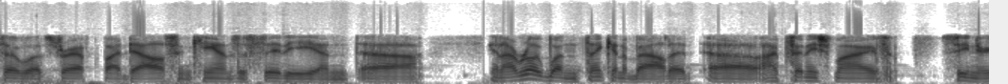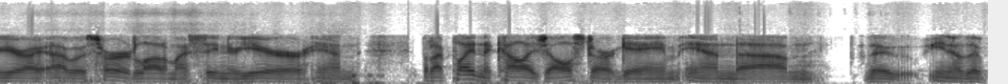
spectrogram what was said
so I was drafted by Dallas and Kansas City, and uh, and I really wasn't thinking about it. Uh, I finished my senior year. I, I was hurt a lot of my senior year, and but I played in the college All Star game, and um, the you know the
